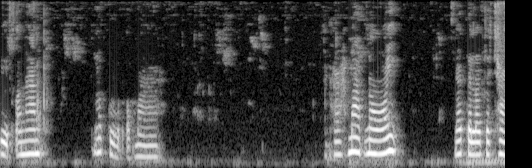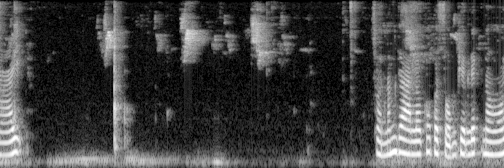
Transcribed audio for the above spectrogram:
บีบเอาน้ำ มะกรูดออกมานะคะมากน้อย แล้วแต่เราจะใช้ ส่วนน้ำยาเราก็ผสมเพียงเล็กน้อย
